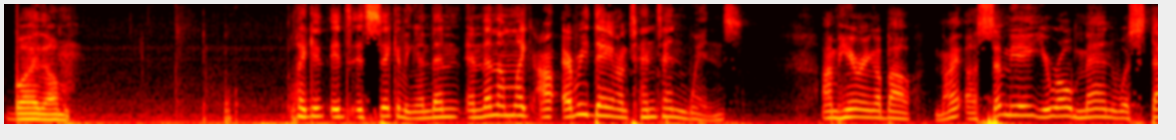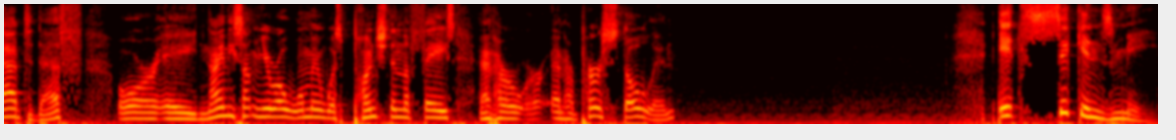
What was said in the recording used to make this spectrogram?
But um like it, it's it's sickening. And then and then I'm like uh, every day on 1010 wins, I'm hearing about a 78 year old man was stabbed to death, or a 90 something year old woman was punched in the face and her and her purse stolen. It sickens me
